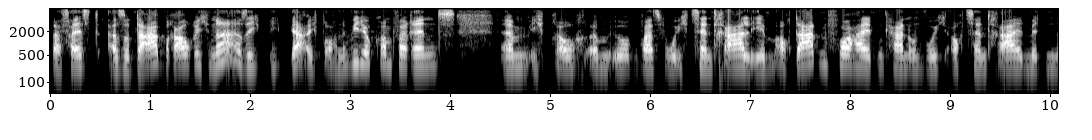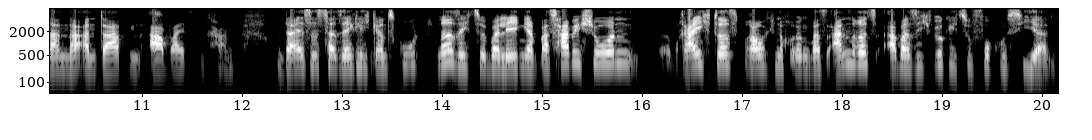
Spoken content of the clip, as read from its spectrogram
Das heißt, also da brauche ich, ne, also ich, ich ja, ich brauche eine Videokonferenz, ähm, ich brauche ähm, irgendwas, wo ich zentral eben auch Daten vorhalten kann und wo ich auch zentral miteinander an Daten arbeiten kann. Und da ist es tatsächlich ganz gut, ne, sich zu überlegen, ja, was habe ich schon, reicht das, brauche ich noch irgendwas anderes, aber sich wirklich zu fokussieren.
